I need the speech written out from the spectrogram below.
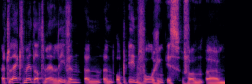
het lijkt mij dat mijn leven een, een opeenvolging is van ehm,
